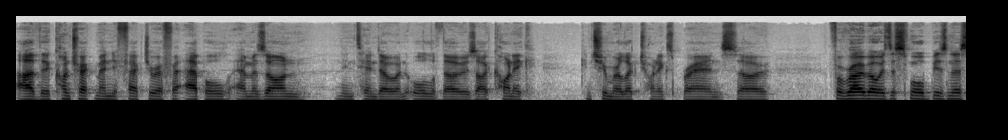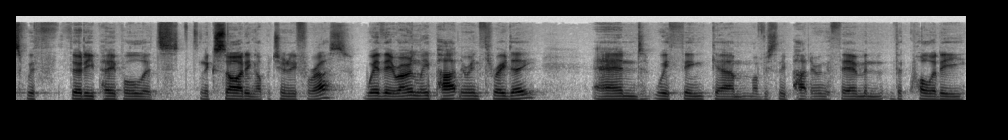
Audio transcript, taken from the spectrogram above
are the contract manufacturer for Apple, Amazon, Nintendo, and all of those iconic consumer electronics brands. So for Robo as a small business with 30 people, it's, an exciting opportunity for us. We're their only partner in 3D, and we think um, obviously partnering with them and the quality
